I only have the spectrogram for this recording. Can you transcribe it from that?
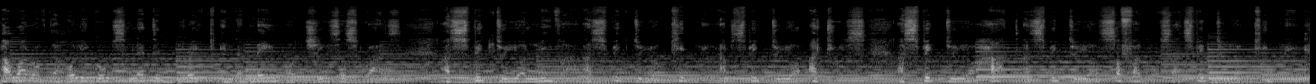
power of the Holy Ghost, let it break in the name of Jesus Christ. I speak to your liver, I speak to your kidney, I speak to your arteries, I speak to your heart, I speak to your esophagus, I speak to your kidney,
